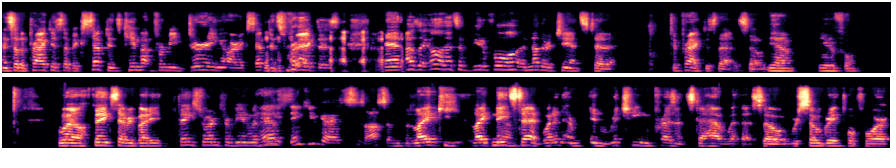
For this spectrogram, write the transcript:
And so the practice of acceptance came up for me during our acceptance practice, and I was like, oh, that's a beautiful another chance to to practice that. So yeah, beautiful. Well, thanks everybody. Thanks Jordan for being with hey, us. Thank you guys. This is awesome. Like he, like Nate yeah. said, what an enriching presence to have with us. So we're so grateful for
